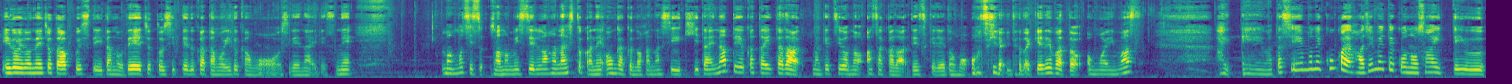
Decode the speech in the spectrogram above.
いろいろね、ちょっとアップしていたので、ちょっと知ってる方もいるかもしれないですね。まあ、もしそのミスチルの話とかね、音楽の話聞きたいなっていう方いたら、まあ、月曜の朝からですけれども、お付き合いいただければと思います。はい、えー私もね、今回初めてこのサイっていう、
